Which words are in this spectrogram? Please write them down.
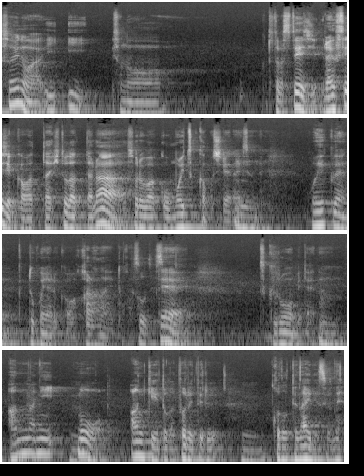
そういうのはいいその例えばステージライフステージが変わった人だったらそれはこう思いつくかもしれないですよね、保育園どこにあるかわからないとかそうですよね。作ろうみたいな、うん。あんなにもうアンケートが取れてるうんことってないですよね。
